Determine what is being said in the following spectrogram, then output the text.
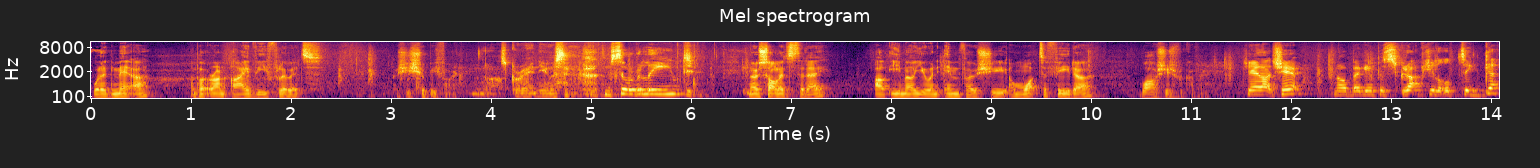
we'll admit her and put her on IV fluids. But she should be fine. Oh, that's great news. I'm so relieved. No solids today. I'll email you an info sheet on what to feed her while she's recovering. Do you hear that, Chip? No begging for scraps, you little tigger.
